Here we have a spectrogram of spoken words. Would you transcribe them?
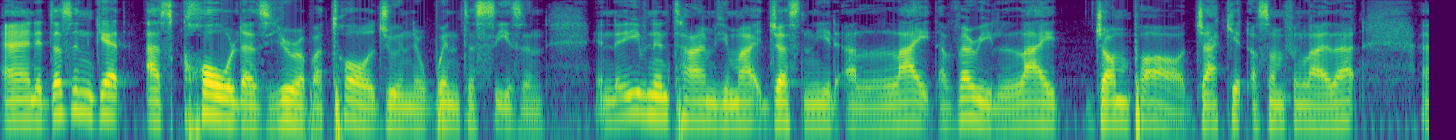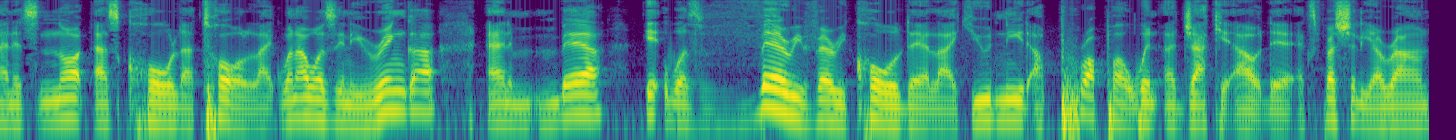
and it doesn't get as cold as Europe at all during the winter season. In the evening times, you might just need a light, a very light jumper or jacket or something like that. And it's not as cold at all. Like when I was in Iringa and Mbeya, it was very, very cold there. Like you need a proper winter jacket out there, especially around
